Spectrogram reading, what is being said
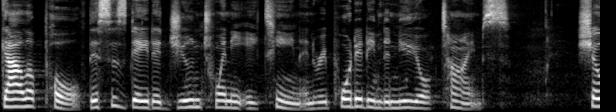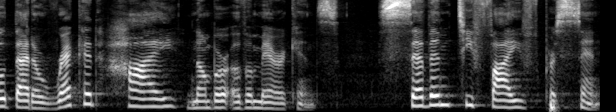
Gallup poll, this is dated June 2018 and reported in the New York Times, showed that a record high number of Americans, 75%,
